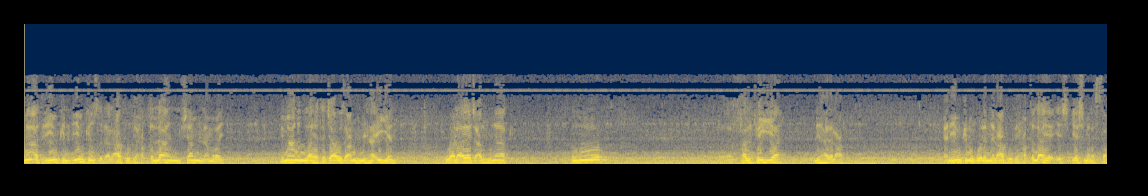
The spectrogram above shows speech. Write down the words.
ما أدري يمكن يمكن يصير العفو في حق الله أنه شامل الأمرين. بمعنى أن الله يتجاوز عنه نهائيا ولا يجعل هناك أمور خلفية لهذا العفو. يعني يمكن نقول أن العفو في حق الله يشمل الصف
